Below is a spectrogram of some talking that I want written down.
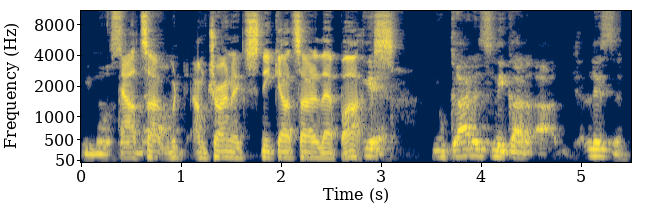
You know, so outside now i'm trying to sneak outside of that box Yeah. you gotta sneak out. Of, uh, listen,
